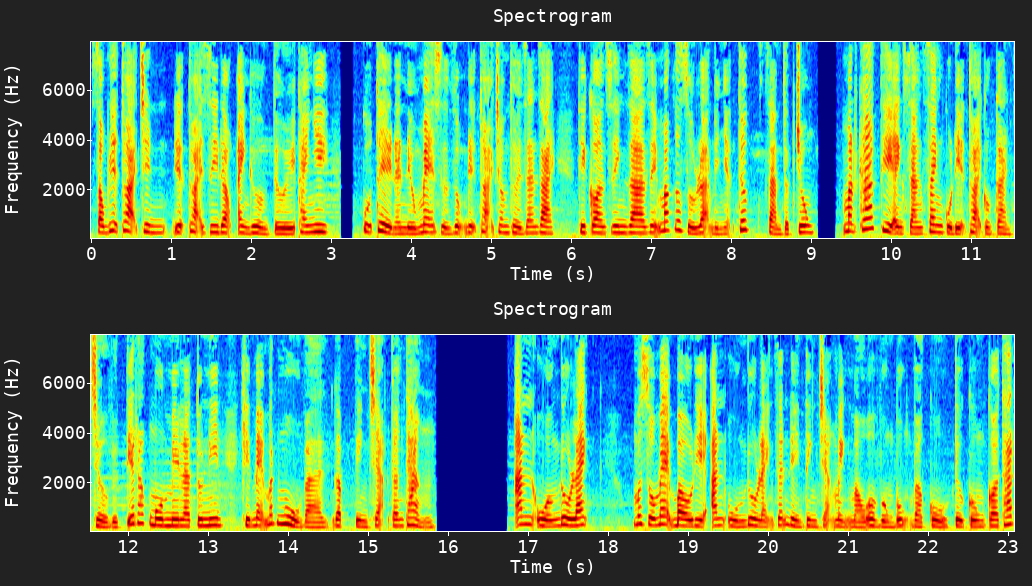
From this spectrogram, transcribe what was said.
sóng điện thoại trên điện thoại di động ảnh hưởng tới thai nhi. Cụ thể là nếu mẹ sử dụng điện thoại trong thời gian dài thì còn sinh ra dễ mắc các rối loạn về nhận thức, giảm tập trung. Mặt khác thì ánh sáng xanh của điện thoại còn cản trở việc tiết hormone melatonin khiến mẹ mất ngủ và gặp tình trạng căng thẳng. Ăn uống đồ lạnh một số mẹ bầu thì ăn uống đồ lạnh dẫn đến tình trạng mạch máu ở vùng bụng và cổ, tử cung co thắt,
